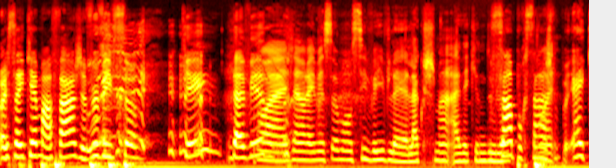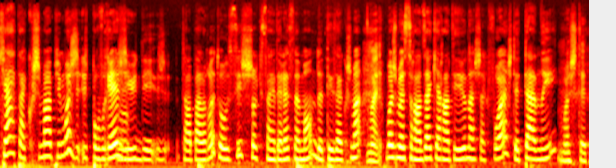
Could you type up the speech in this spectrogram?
un cinquième enfant. Je veux vivre ça. OK? David? Ouais, j'aimerais aimer ça, moi aussi, vivre l'accouchement avec une doula. 100 Ouais. Je Hey, quatre accouchements. Puis moi, j'ai- pour vrai, Mm. j'ai eu des. T'en parleras, toi aussi. Je suis sûre que ça intéresse le monde de tes accouchements. Ouais. Moi, je me suis rendue à 41 à chaque fois. J'étais tannée. Moi, j'étais.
